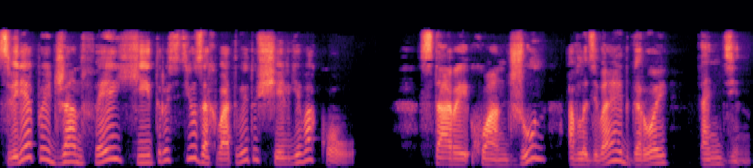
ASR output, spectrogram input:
Свирепый Джан Фэй хитростью захватывает ущелье Вакоу. Старый Хуан Джун овладевает горой Тандин.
